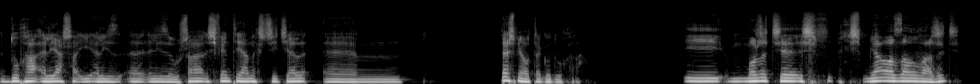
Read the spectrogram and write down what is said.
ducha Eliasza i Eliz Elizeusza. Święty Jan Chrzciciel też miał tego ducha. I możecie śmiało zauważyć,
